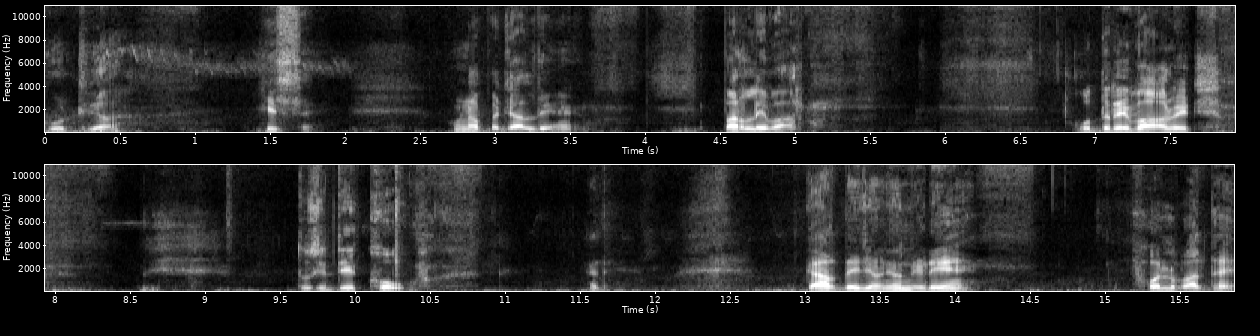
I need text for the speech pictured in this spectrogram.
ਕੋਠੀ ਦਾ ਹਿੱਸਾ ਹੈ। ਹੁਣ ਆਪਾਂ ਚੱਲਦੇ ਹਾਂ ਪਰਲੇ ਵਾਰ। ਉਧਰੇ ਬਾਰ ਵਿੱਚ। ਤੁਸੀਂ ਦੇਖੋ। ਘਰ ਦੇ ਜਿਉਂ ਜਿਉਂ ਨੇੜੇ ਹੈ। ਫੁੱਲ ਵੱਧ ਹੈ।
